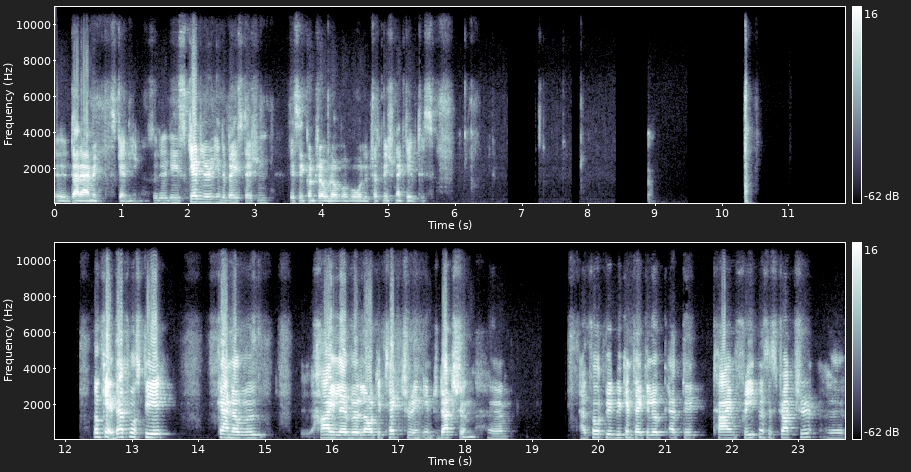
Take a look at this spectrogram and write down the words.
uh, dynamic scheduling. So the, the, scheduler in the base station is in control of, of all the transmission activities. Okay, that was the kind of high-level architecture introduction. Um, I thought we, we can take a look at the time frequency structure, uh, a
